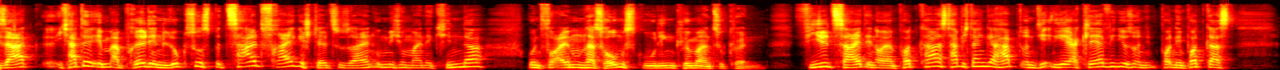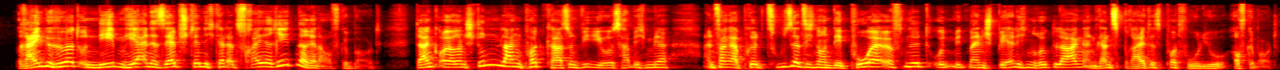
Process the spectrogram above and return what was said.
sagt, ich hatte im April den Luxus, bezahlt freigestellt zu sein, um mich um meine Kinder und vor allem um das Homeschooling kümmern zu können. Viel Zeit in eurem Podcast habe ich dann gehabt und die, die Erklärvideos und den Podcast reingehört und nebenher eine Selbstständigkeit als freie Rednerin aufgebaut. Dank euren stundenlangen Podcasts und Videos habe ich mir Anfang April zusätzlich noch ein Depot eröffnet und mit meinen spärlichen Rücklagen ein ganz breites Portfolio aufgebaut.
